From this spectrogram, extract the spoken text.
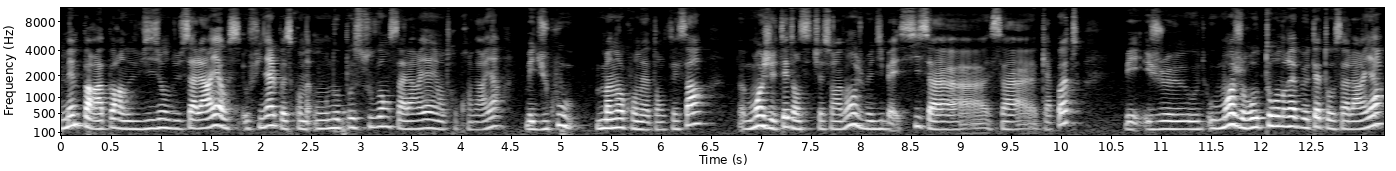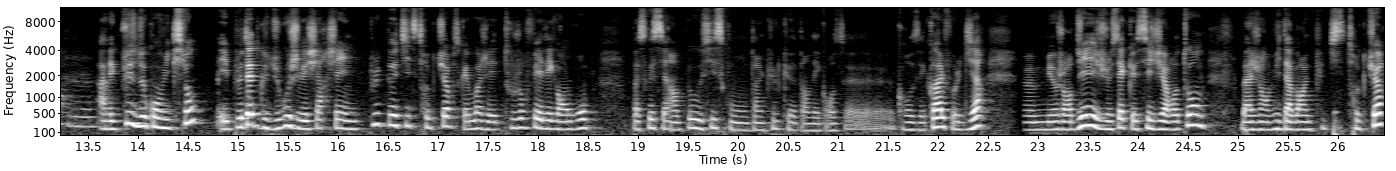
Même par rapport à notre vision du salariat, au, au final, parce qu'on on oppose souvent salariat et entrepreneuriat, mais du coup, maintenant qu'on a tenté ça, moi, j'étais dans cette situation avant, je me dis, bah, si ça, ça capote, mais je, ou moi, je retournerai peut-être au salariat mmh. avec plus de conviction. Et peut-être que du coup, je vais chercher une plus petite structure, parce que moi, j'ai toujours fait les grands groupes, parce que c'est un peu aussi ce qu'on t'inculque dans des grosses, euh, grosses écoles, faut le dire. Euh, mais aujourd'hui, je sais que si j'y retourne, bah, j'ai envie d'avoir une plus petite structure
